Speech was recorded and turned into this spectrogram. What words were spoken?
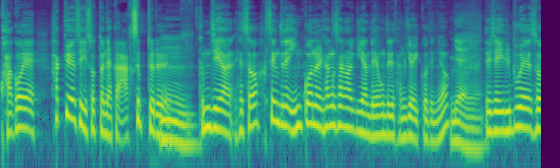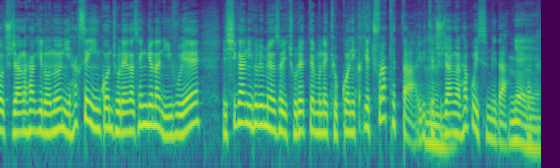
과거에 학교에서 있었던 약간 악습들을 음. 금지해서 학생들의 인권을 향상하기 위한 내용들이 담겨 있거든요. 예, 예. 근데 이제 일부에서 주장을 하기로는 이 학생 인권 조례가 생겨난 이후에 이 시간이 흐르면서 이 조례 때문에 교권이 크게 추락했다 이렇게 음. 주장을 하고 있습니다. 예, 그러니까 예.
